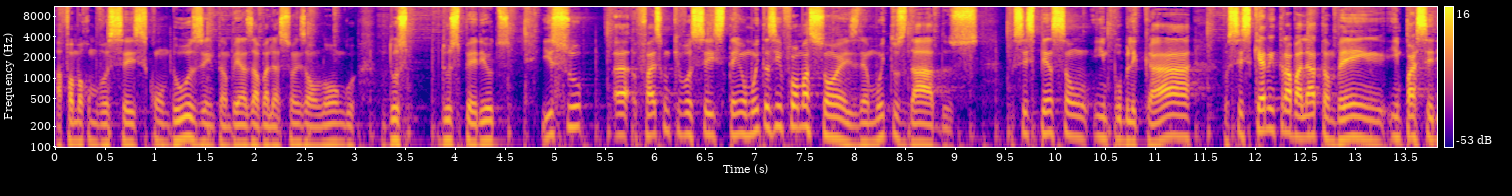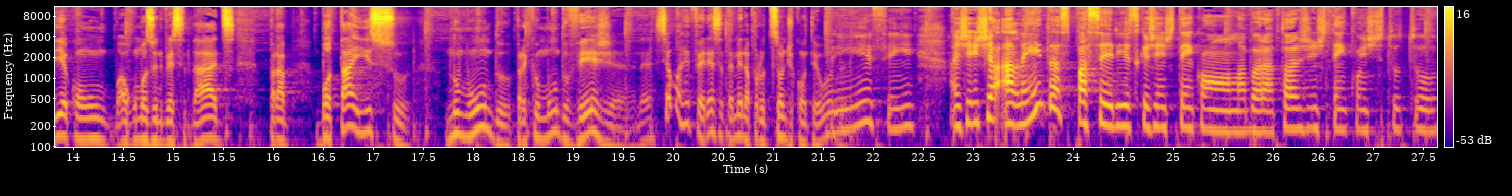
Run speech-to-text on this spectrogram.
a forma como vocês conduzem também as avaliações ao longo dos dos períodos. Isso uh, faz com que vocês tenham muitas informações, né, muitos dados. Vocês pensam em publicar? Vocês querem trabalhar também em parceria com algumas universidades para botar isso no mundo, para que o mundo veja? Né? Ser é uma referência também na produção de conteúdo? Sim, sim. A gente, além das parcerias que a gente tem com o laboratório, a gente tem com o Instituto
